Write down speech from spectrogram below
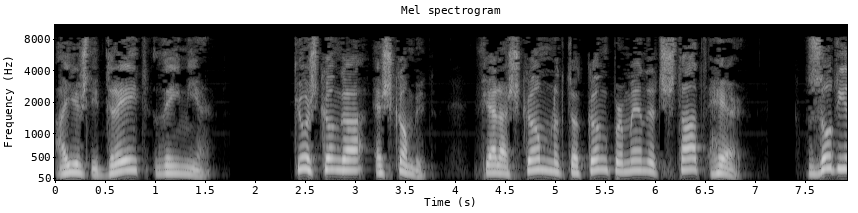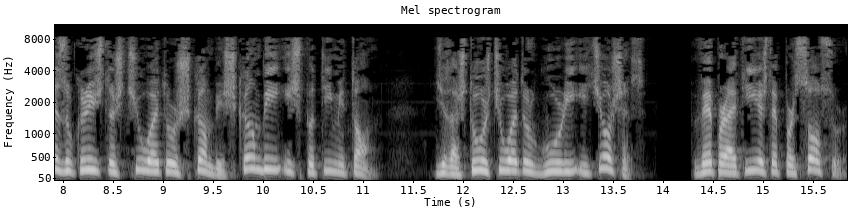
Ai është i drejtë dhe i mirë. Kjo është kënga e shkëmbit. Fjala shkëmb në këtë këngë përmendet 7 herë. Zoti Jezu Krisht është quajtur shkëmbi, shkëmbi i shpëtimit tonë. Gjithashtu është quajtur guri i qoshes. Vepra e tij është e përsosur,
